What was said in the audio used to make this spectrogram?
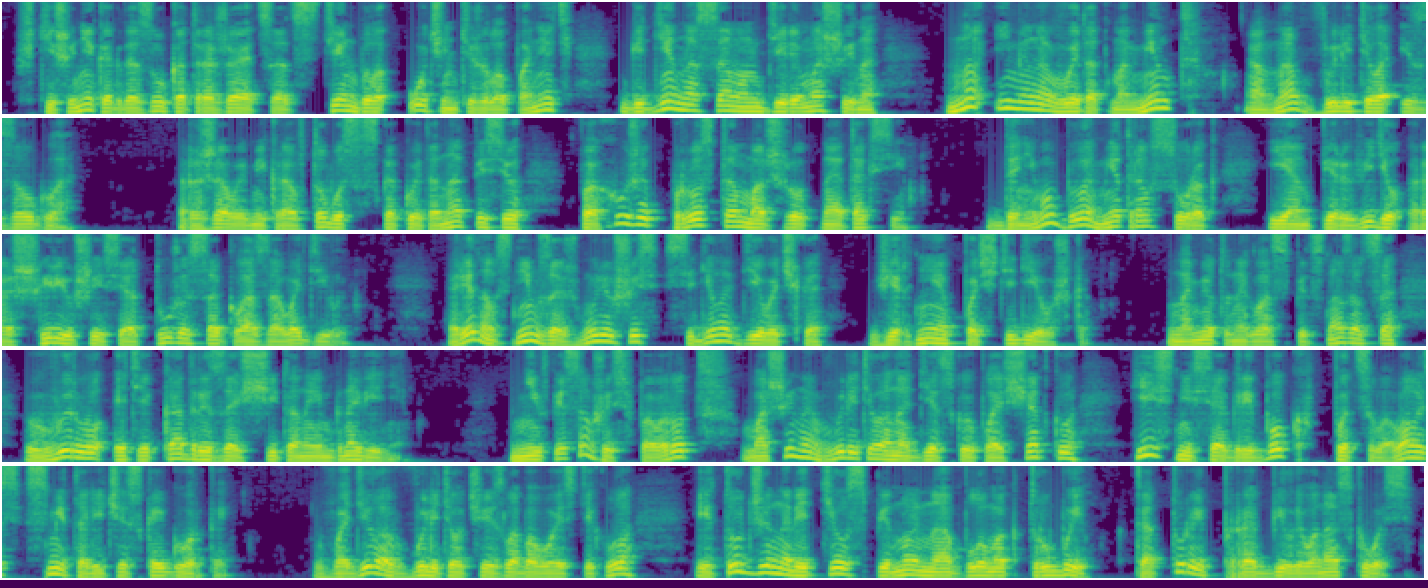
В тишине, когда звук отражается от стен, было очень тяжело понять, где на самом деле машина, но именно в этот момент она вылетела из-за угла. Ржавый микроавтобус с какой-то надписью, похоже, просто маршрутное такси. До него было метров сорок, и Ампер видел расширившиеся от ужаса глаза водилы. Рядом с ним, зажмурившись, сидела девочка, вернее, почти девушка. Наметанный глаз спецназовца вырвал эти кадры за считанные мгновения. Не вписавшись в поворот, машина вылетела на детскую площадку и, снеся грибок, поцеловалась с металлической горкой. Водила вылетел через лобовое стекло и тут же налетел спиной на обломок трубы, который пробил его насквозь.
